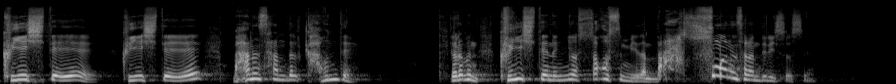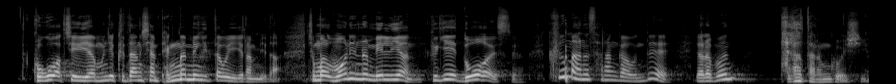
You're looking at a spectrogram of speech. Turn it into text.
그의 시대에 그의 시대에 많은 사람들 가운데 여러분 그의 시대는요 썩었습니다. 막 수많은 사람들이 있었어요. 고고학자에 의하면요 그 당시 한 100만 명 있다고 얘기를 합니다. 정말 원인은 밀리언 그게 노아였어요. 그 많은 사람 가운데 여러분 달랐다는 것이요.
